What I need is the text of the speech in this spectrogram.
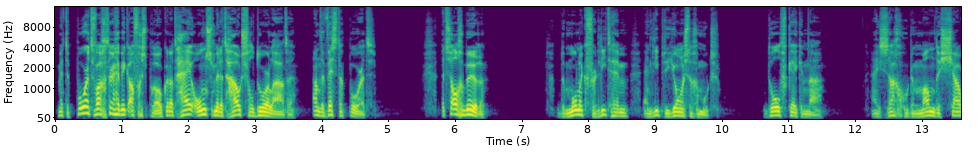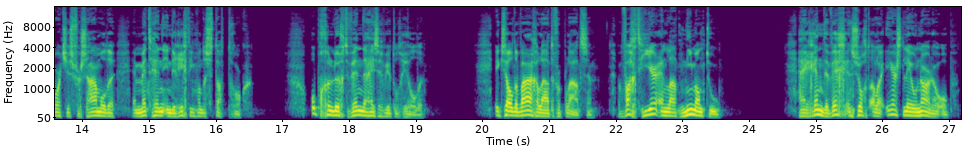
Met de poortwachter heb ik afgesproken dat hij ons met het hout zal doorlaten, aan de Westerpoort. Het zal gebeuren. De monnik verliet hem en liep de jongens tegemoet. Dolf keek hem na. Hij zag hoe de man de sjouwertjes verzamelde en met hen in de richting van de stad trok. Opgelucht wendde hij zich weer tot Hilde. Ik zal de wagen laten verplaatsen. Wacht hier en laat niemand toe. Hij rende weg en zocht allereerst Leonardo op.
